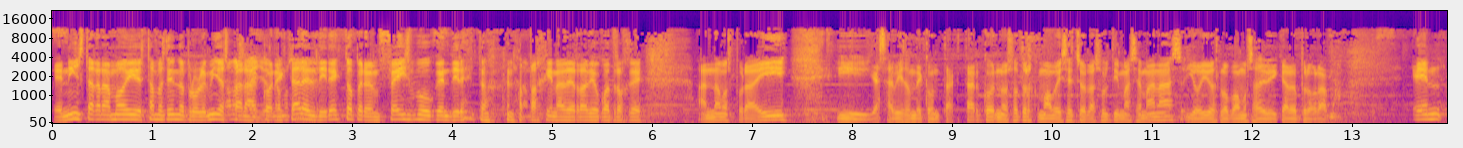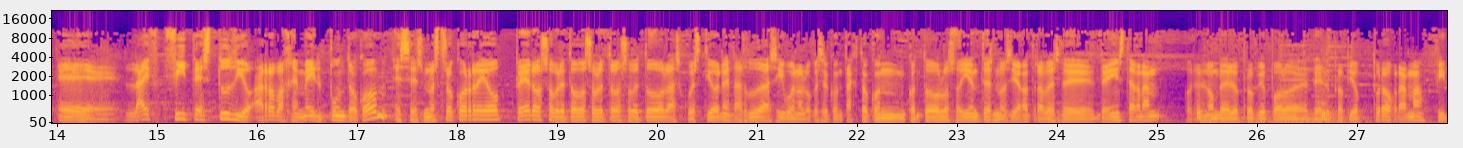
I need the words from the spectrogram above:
En Instagram hoy estamos teniendo problemillas Estamos para ello, conectar el directo, pero en Facebook en directo, en la página de Radio 4G. Andamos por ahí y ya sabéis dónde contactar con nosotros, como habéis hecho las últimas semanas, y hoy os lo vamos a dedicar al programa. En eh, ese es nuestro correo pero sobre todo, sobre todo, sobre todo las cuestiones, las dudas y bueno, lo que es el contacto con, con todos los oyentes nos llega a través de, Instagram con el nombre del propio, pro- del propio programa Fit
